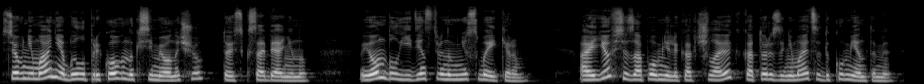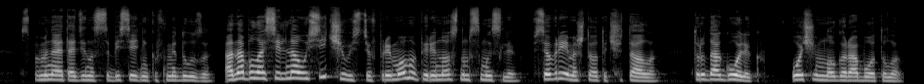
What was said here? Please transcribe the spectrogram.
Все внимание было приковано к Семеновичу, то есть к Собянину, и он был единственным ньюсмейкером. А ее все запомнили как человека, который занимается документами, вспоминает один из собеседников «Медузы». Она была сильна усидчивостью в прямом и переносном смысле. Все время что-то читала. Трудоголик. Очень много работала.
